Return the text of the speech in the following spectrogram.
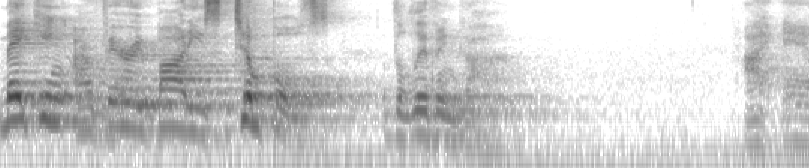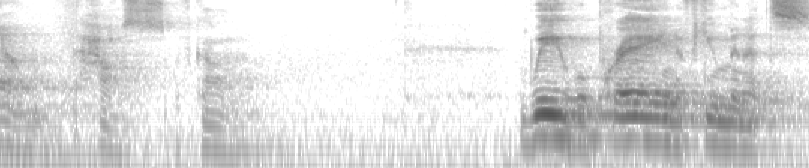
making our very bodies temples of the living God. I am the house of God. We will pray in a few minutes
